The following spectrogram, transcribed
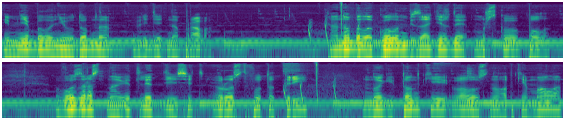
и мне было неудобно глядеть направо. Оно было голым без одежды мужского пола. Возраст на вид лет 10, рост фута 3, ноги тонкие, волос на лобке мало,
